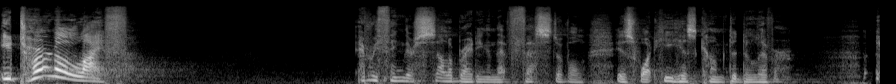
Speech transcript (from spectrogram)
eternal life. Everything they're celebrating in that festival is what he has come to deliver.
